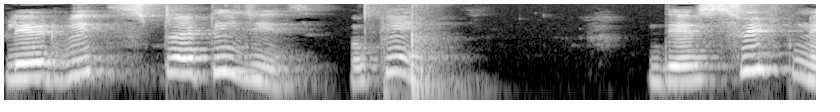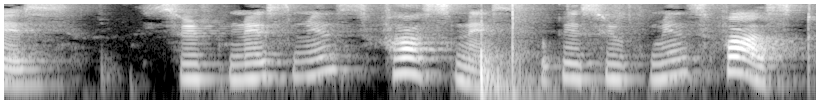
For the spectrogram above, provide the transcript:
played with strategies. Okay? Their swiftness. Swiftness means fastness. Okay? Swift means fast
